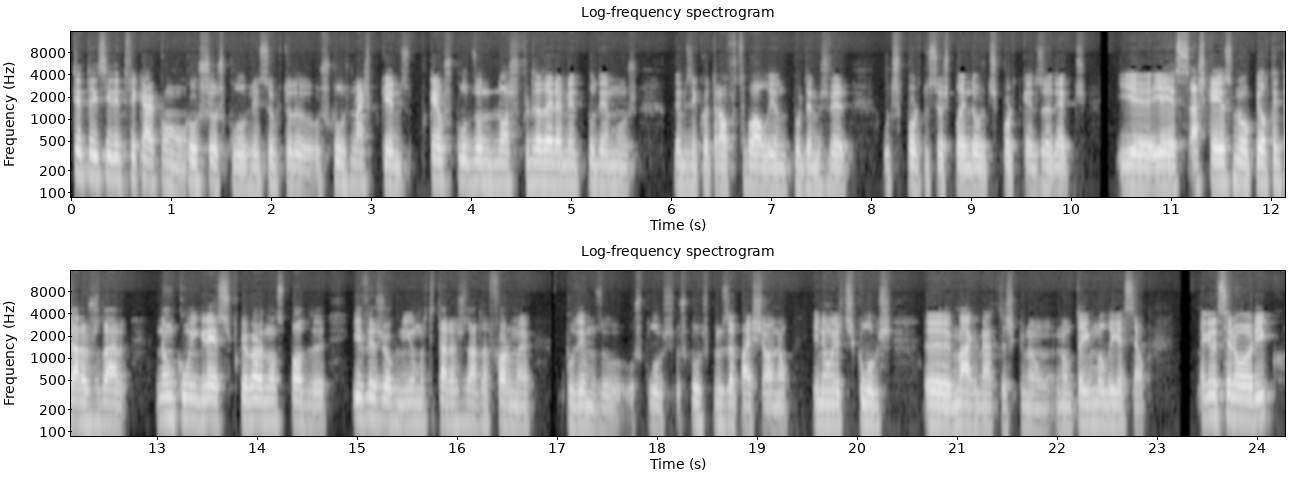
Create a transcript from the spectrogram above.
tentem se identificar com, com os seus clubes e sobretudo os clubes mais pequenos, porque é os clubes onde nós verdadeiramente podemos, podemos encontrar o futebol e onde podemos ver o desporto no seu esplendor, o desporto que é dos adeptos. E, e é esse, acho que é esse o meu apelo, tentar ajudar, não com ingressos, porque agora não se pode ir ver jogo nenhum, mas tentar ajudar da forma que podemos os clubes, os clubes que nos apaixonam e não estes clubes uh, magnatas que não, não têm uma ligação. Agradecer ao Aurico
